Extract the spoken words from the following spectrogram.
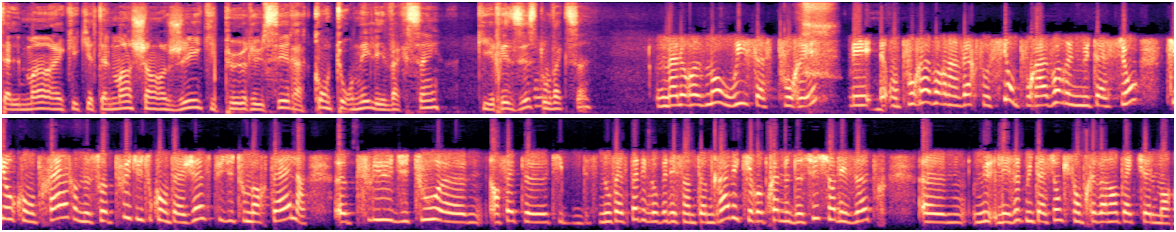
tellement, qui, qui a tellement changé, qui peut réussir à contourner les vaccins, qui résiste aux vaccins? Malheureusement, oui, ça se pourrait, mais on pourrait avoir l'inverse aussi. On pourrait avoir une mutation qui, au contraire, ne soit plus du tout contagieuse, plus du tout mortelle, euh, plus du tout, euh, en fait, euh, qui nous fasse pas développer des symptômes graves et qui reprenne le dessus sur les autres, les autres mutations qui sont prévalentes actuellement.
